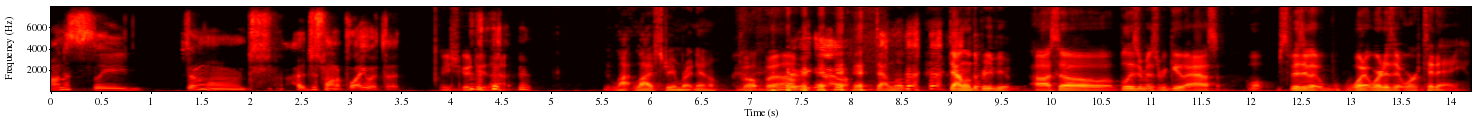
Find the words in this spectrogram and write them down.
honestly don't. I just want to play with it. You should go do that. Live stream right now. well, There we go. download download the preview. Uh, so Blizzard Mr. Magoo asks, well, specifically, what, where does it work today?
